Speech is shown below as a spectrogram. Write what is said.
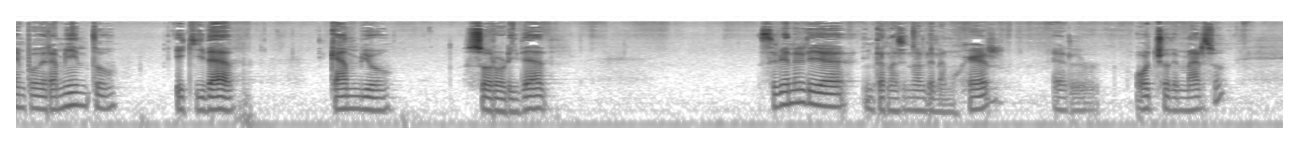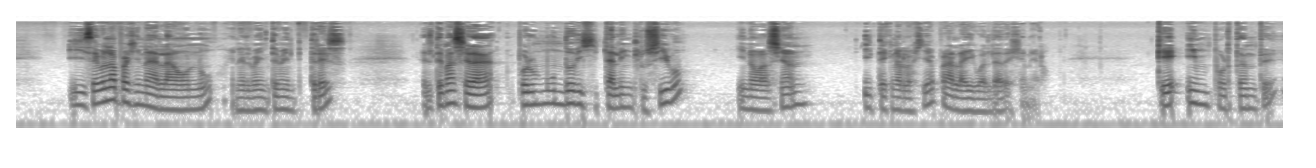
empoderamiento, equidad, cambio, sororidad. Se viene el Día Internacional de la Mujer, el 8 de marzo, y según la página de la ONU, en el 2023, el tema será por un mundo digital inclusivo, innovación y tecnología para la igualdad de género. Qué importante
